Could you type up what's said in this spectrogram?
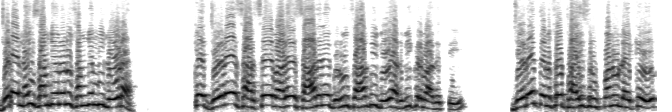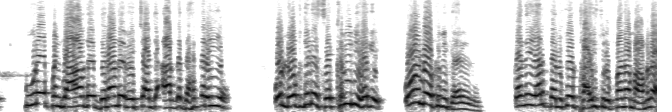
ਜਿਹੜੇ ਨਹੀਂ ਸਮਝੇ, ਉਹਨਾਂ ਨੂੰ ਸਮਝਣ ਦੀ ਲੋੜ ਹੈ। ਕਿ ਜਿਹੜੇ ਸਰਸੇ ਵਾਲੇ ਸਾਧ ਨੇ ਗੁਰੂ ਸਾਹਿਬ ਦੀ ਬੇਅਦਬੀ ਕਰਵਾ ਦਿੱਤੀ, ਜਿਹੜੇ 328 ਸਰੂਪਾਂ ਨੂੰ ਲੈ ਕੇ ਪੂਰੇ ਪੰਜਾਬ ਦੇ ਦਿਲਾਂ ਦੇ ਵਿੱਚ ਅੱਜ ਅੱਗ ਦਹਿਕ ਰਹੀ ਹੈ, ਉਹ ਲੋਕ ਜਿਹੜੇ ਸਿੱਖ ਵੀ ਨਹੀਂ ਹੈਗੇ, ਉਹ ਲੋਕ ਵੀ ਕਹਿ ਰਹੇ ਨੇ, ਕਹਿੰਦੇ ਯਾਰ 328 ਸਰੂਪਾਂ ਦਾ ਮਾਮਲਾ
